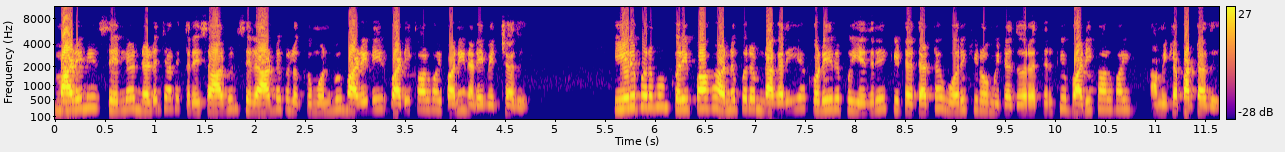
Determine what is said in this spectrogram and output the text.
மழைநீர் செல்ல நெடுஞ்சாலைத்துறை சார்பில் சில ஆண்டுகளுக்கு முன்பு மழைநீர் வடிகால்வாய் பணி நடைபெற்றது. இருபுறமும் குறிப்பாக அனுப்புறம் நகரிய குடியிருப்பு எதிரே கிட்டத்தட்ட ஒரு கிலோமீட்டர் தூரத்திற்கு வடிகால்வாய் அமைக்கப்பட்டது.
